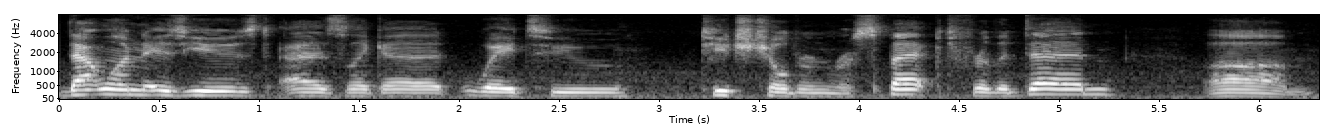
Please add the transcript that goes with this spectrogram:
that one is used as like a way to teach children respect for the dead um,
